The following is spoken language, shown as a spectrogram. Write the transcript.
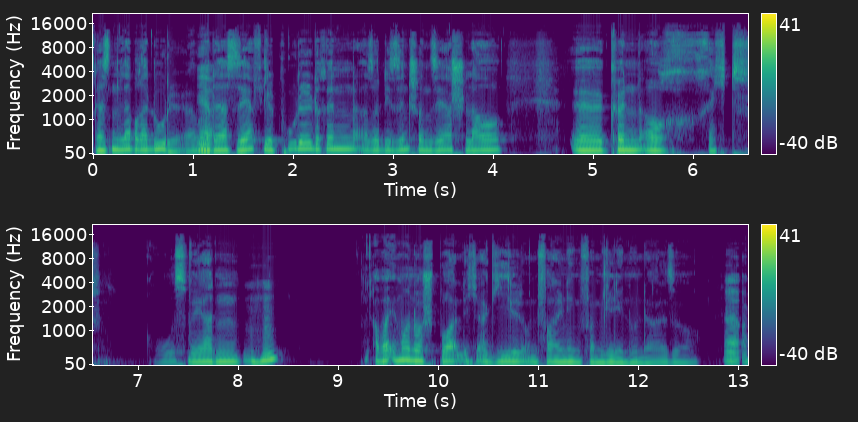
Das ist ein Labradudel, aber ja. da ist sehr viel Pudel drin, also die sind schon sehr schlau, äh, können auch recht groß werden, mhm. Aber immer noch sportlich agil und vor allen Dingen Familienhunde, also ja, okay.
